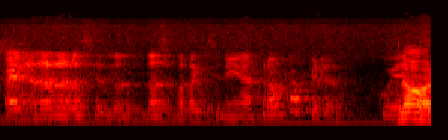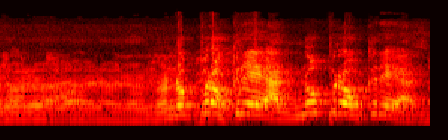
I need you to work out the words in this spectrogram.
Bueno, no, no, no, se- no, no hace falta que se nieguen las trompas, pero cuídense, No, no, no, no, no, no, no, no procrean, no procrean.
